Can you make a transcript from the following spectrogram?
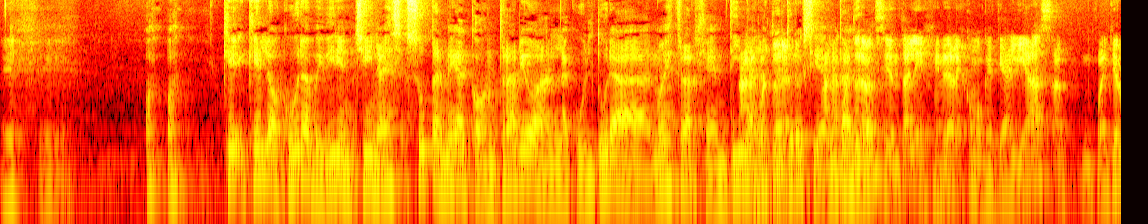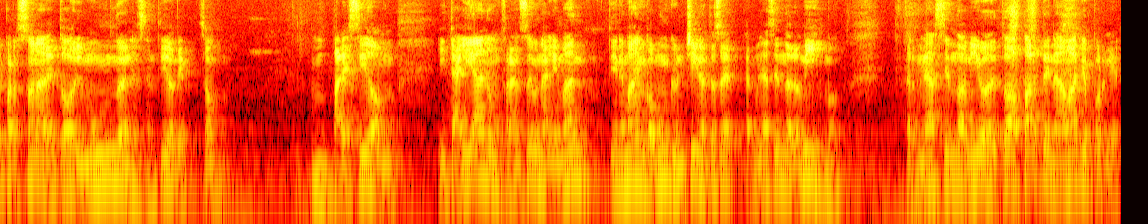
Este. O- o- qué, qué locura vivir en China, es súper mega contrario a la cultura nuestra argentina, a la, cultura, occidental. a la cultura ¿no? occidental en general es como que te alías a cualquier persona de todo el mundo en el sentido que son parecido a un italiano, un francés, un alemán, tiene más en común que un chino, entonces terminás siendo lo mismo. Terminás siendo amigo de todas partes nada más que porque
